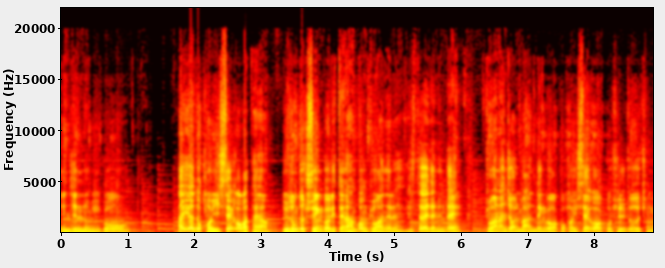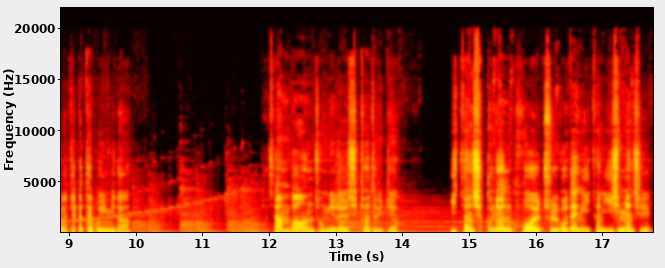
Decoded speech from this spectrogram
엔진룸이고 타이어도 거의 새 거 같아요. 이 정도 주행거리 때는 한번 교환을 했어야 되는데 교환한 지 얼마 안 된 것 같고 거의 새 거 같고 휠도 정말 깨끗해 보입니다. 다시 한번 정리를 시켜 드릴게요. 2019년 9월 출고된 2020년식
